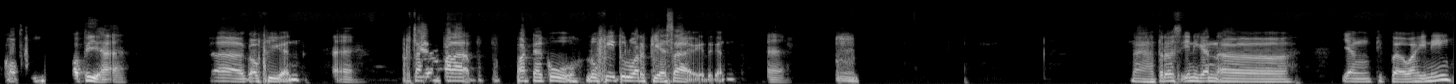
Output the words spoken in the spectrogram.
kopi Kobi ya. eh, kopi kan. Heeh. Percaya pada, padaku, Luffy itu luar biasa gitu kan. Eh. Nah, terus ini kan eh yang di bawah ini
